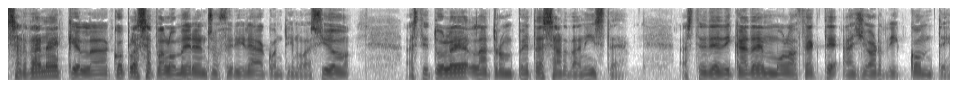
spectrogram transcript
La sardana que la Copla Sapalomera ens oferirà a continuació es titula La trompeta sardanista. Està dedicada en molt afecte a Jordi Comte,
